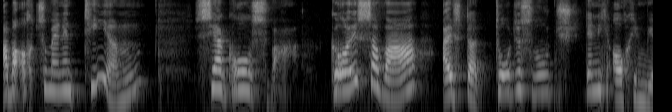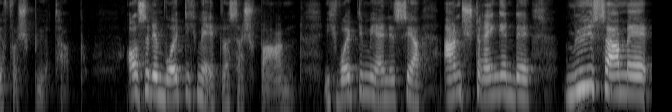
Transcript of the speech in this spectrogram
aber auch zu meinen Tieren sehr groß war. Größer war als der Todeswunsch, den ich auch in mir verspürt habe. Außerdem wollte ich mir etwas ersparen. Ich wollte mir eine sehr anstrengende mühsame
